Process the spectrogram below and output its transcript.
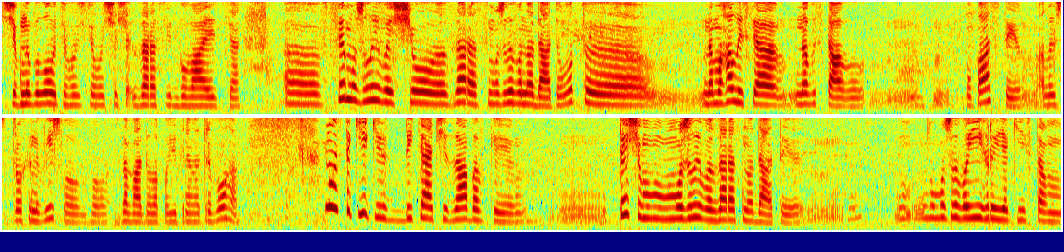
щоб не було цього всього, що зараз відбувається. Е, Все можливе, що зараз можливо надати. От е, намагалися на виставу попасти, але ж трохи не вийшло, бо завадила повітряна тривога. Ну, ось такі якісь дитячі забавки, те, що можливо зараз надати. Ну, можливо, ігри якісь там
